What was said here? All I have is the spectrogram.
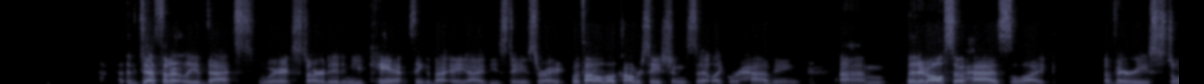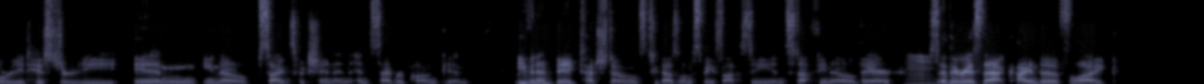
definitely that's where it started and you can't think about ai these days right without all the conversations that like we're having um but it also has like a very storied history in you know science fiction and, and cyberpunk and even in big touchstones 2001 a space odyssey and stuff you know there Mm. so there is that kind of like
